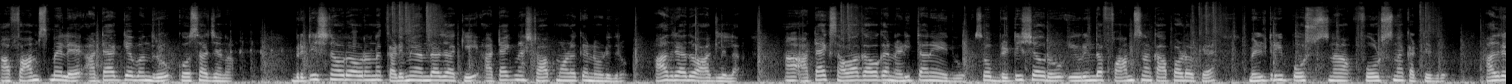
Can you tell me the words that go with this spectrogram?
ಆ ಫಾರ್ಮ್ಸ್ ಮೇಲೆ ಅಟ್ಯಾಕ್ಗೆ ಬಂದರು ಕೋಸಾ ಜನ. ಬ್ರಿಟಿಷ್ನವರು ಅವರನ್ನು ಕಡಿಮೆ ಅಂದಾಜು ಹಾಕಿ ಅಟ್ಯಾಕ್ನ ಸ್ಟಾಪ್ ಮಾಡೋಕ್ಕೆ ನೋಡಿದರು. ಆದರೆ ಅದು ಆಗಲಿಲ್ಲ. ಆ ಅಟ್ಯಾಕ್ಸ್ ಅವಾಗವಾಗ ನಡೀತಾನೇ ಇದ್ವು. ಸೊ ಬ್ರಿಟಿಷ್ ಅವರು ಇವರಿಂದ ಫಾರ್ಮ್ಸ್ನ ಕಾಪಾಡೋಕ್ಕೆ ಮಿಲಿಟ್ರಿ ಪೋಸ್ಟ್ಸ್ನ ಫೋರ್ಟ್ಸ್ನ ಕಟ್ಟಿದ್ರು. ಆದರೆ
